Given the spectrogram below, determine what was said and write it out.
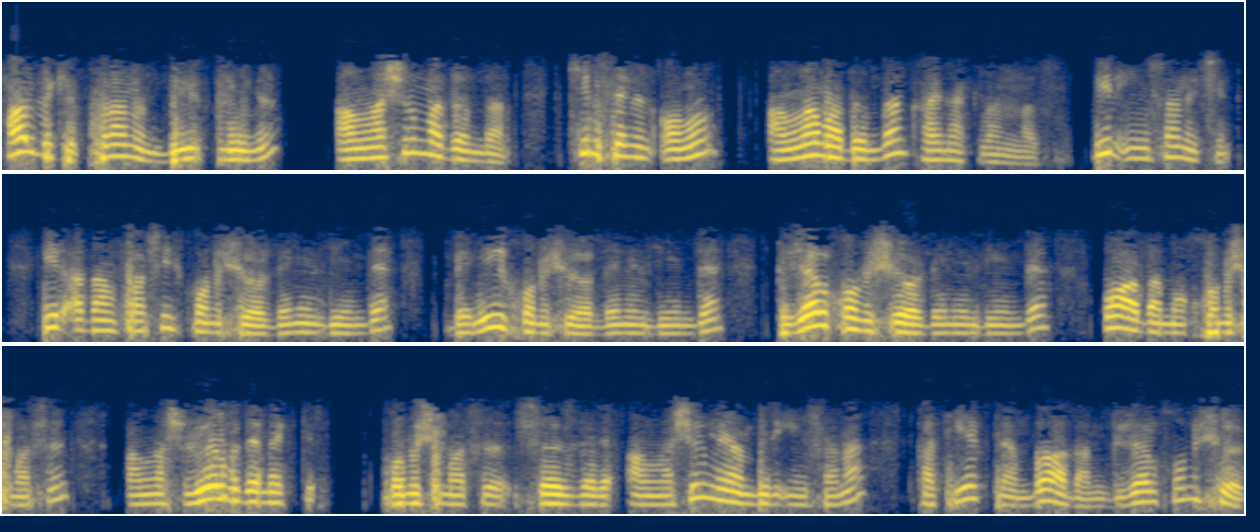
Halbuki Kur'an'ın büyüklüğünü anlaşılmadığından, kimsenin onu anlamadığından kaynaklanmaz. Bir insan için bir adam fasih konuşuyor denildiğinde, beli konuşuyor denildiğinde, güzel konuşuyor denildiğinde o adamın konuşması anlaşılıyor mu demektir? Konuşması, sözleri anlaşılmayan bir insana katiyetle bu adam güzel konuşuyor,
